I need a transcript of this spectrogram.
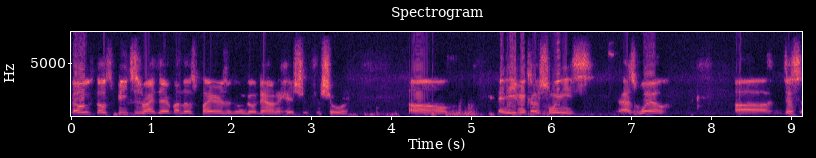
those those speeches right there by those players are going to go down in history for sure. Um, and even Coach Swinney's as well. Uh, just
